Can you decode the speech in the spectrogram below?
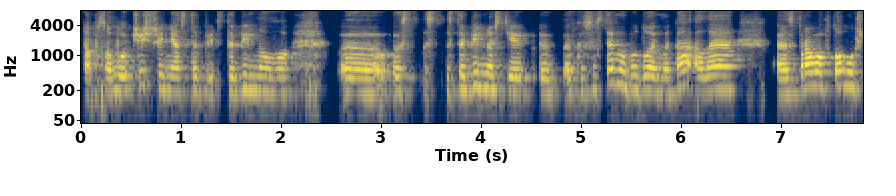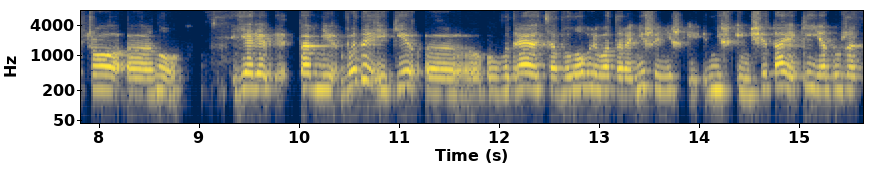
там самоочищення, стабі- стабільного е, с- стабільності е- екосистеми водойми, та, але е, справа в тому, що е, ну. Є певні види, які е, умудряються виловлювати раніше ніж ніж інші, та які є дуже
